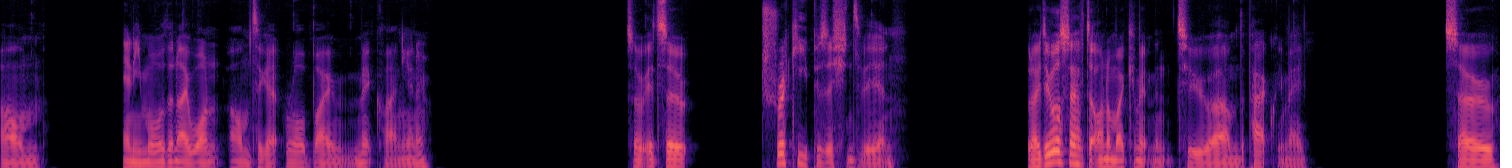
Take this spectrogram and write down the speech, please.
Ulm any more than I want Ulm to get rolled by Mictlan, you know? So it's a tricky position to be in. But I do also have to honor my commitment to um, the pack we made. So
